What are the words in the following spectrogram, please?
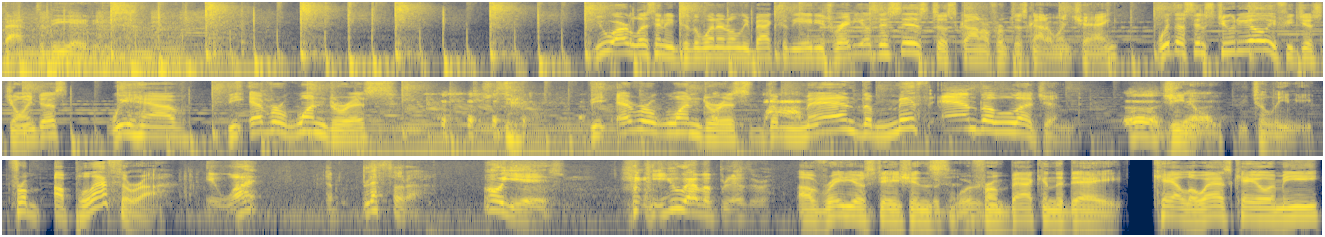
Back to the 80s. You are listening to the one and only Back to the 80s radio. This is Toscano from Toscano and Chang. With us in studio, if you just joined us, we have the ever wondrous, the ever wondrous, the man, the myth, and the legend, Oh, Gino God. Michelini from a plethora A what? A plethora. Oh, yes. you have a plethora. of radio stations from back in the day KLOS, KOME,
